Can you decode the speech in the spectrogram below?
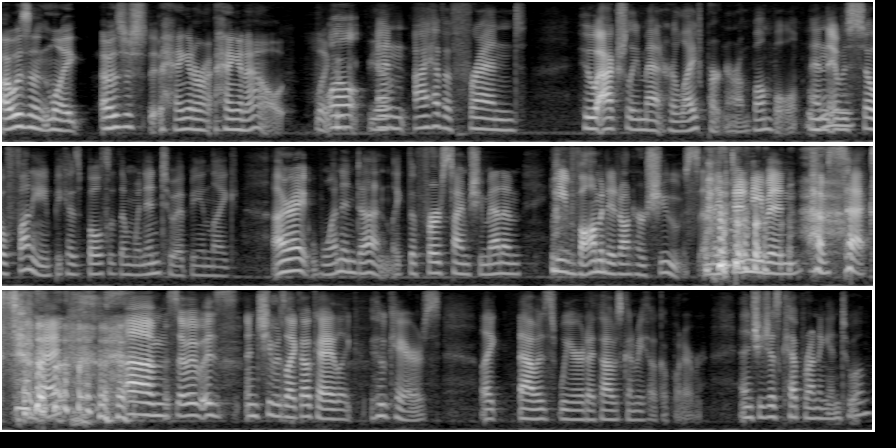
I wasn't like I was just hanging around, hanging out. Like, who- well, yeah. and I have a friend who actually met her life partner on Bumble, and it was so funny because both of them went into it being like, "All right, one and done." Like the first time she met him, he vomited on her shoes, and they didn't even have sex. Okay, um, so it was, and she was like, "Okay, like who cares?" Like that was weird. I thought it was gonna be hookup, whatever. And she just kept running into him,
